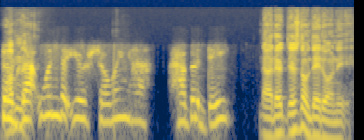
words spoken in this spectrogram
Does well, that one that you're showing ha- have a date? No, there, there's no date on it.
